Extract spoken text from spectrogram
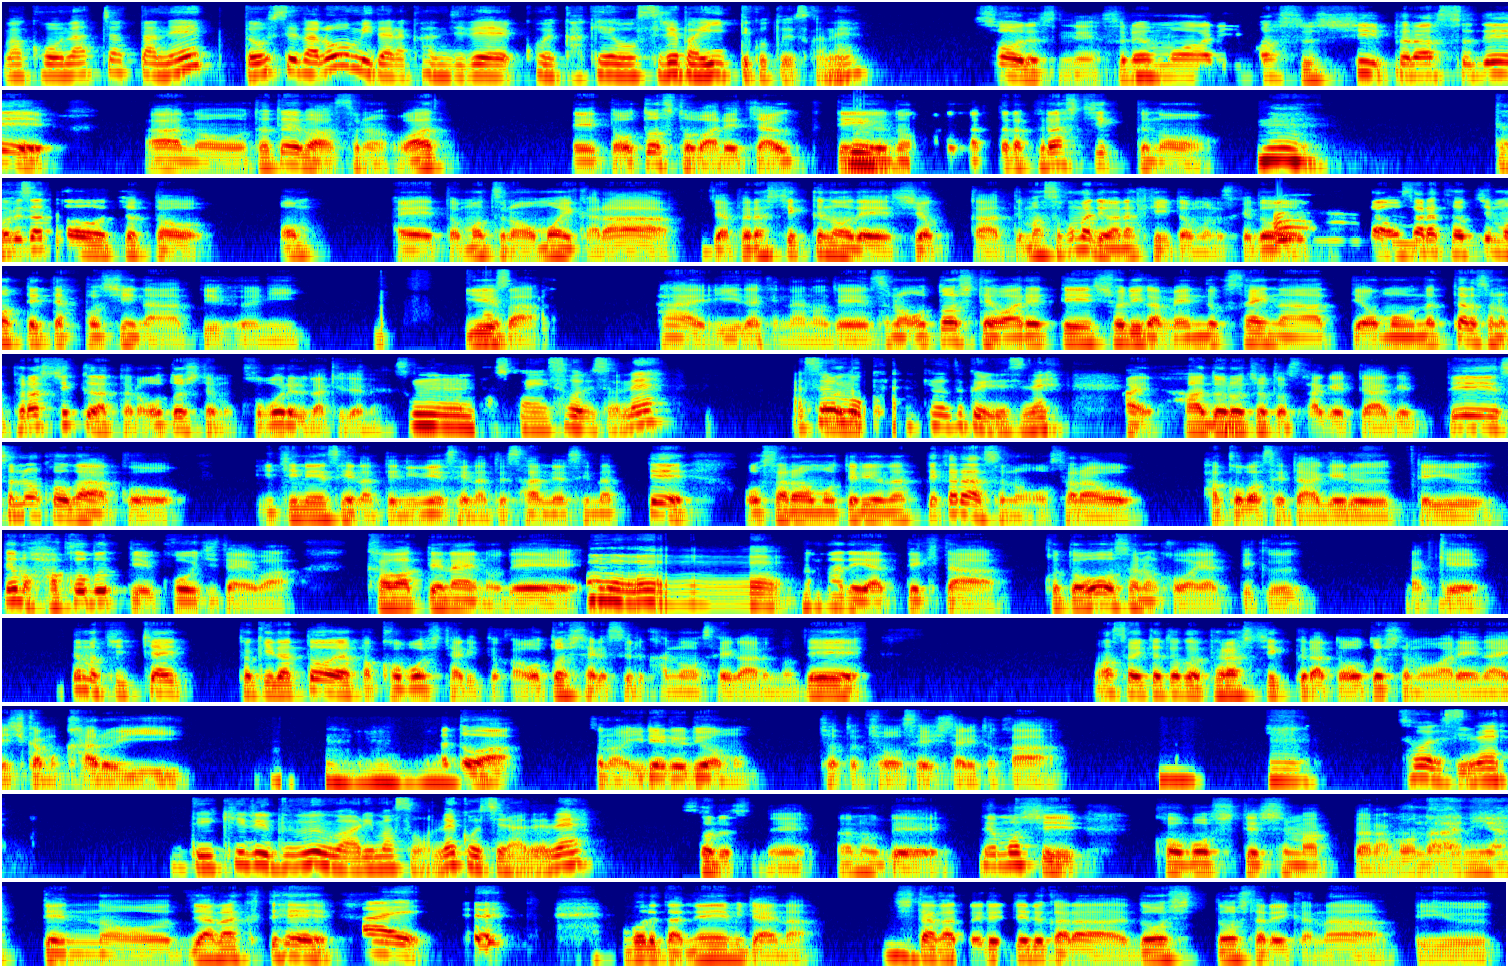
まあこうなっちゃったね。どうしてだろうみたいな感じで声かけをすればいいってことですかね。そうですね。それもありますし、プラスで、あの、例えば、その、わ、えっと、落とすと割れちゃうっていうのがあったら、プラスチックの、うん。これだとちょっと、お、えっと、持つの重いから、じゃあプラスチックのでしよっかって、まあそこまで言わなくていいと思うんですけど、お皿こっち持ってってほしいなっていうふうに言えば、はい、いいだけなので、その落として割れて処理がめんどくさいなって思うんだったら、そのプラスチックだったら落としてもこぼれるだけじゃないですか。うん、確かにそうですよね。あ、それも環境づくりですね。はい、ハードルをちょっと下げてあげて、その子がこう、1年生になって、2年生になって、3年生になって、お皿を持てるようになってから、そのお皿を運ばせてあげるっていう、でも運ぶっていう行為自体は変わってないので、今までやってきたことをその子はやっていくだけ。でもちっちゃい時だとやっぱこぼしたりとか落としたりする可能性があるので、まあそういったところプラスチックだと落としても割れない、しかも軽い。あとはその入れる量もちょっと調整したりとか、うんそうですね。できる部分はありますもんね、こちらでね。そうですね。なので、で、もしこぼしてしまったらもう何やってんの？じゃなくて、はい。こぼれたね、みたいな。下が濡れてるからどうし、どうしたらいいかなっていう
